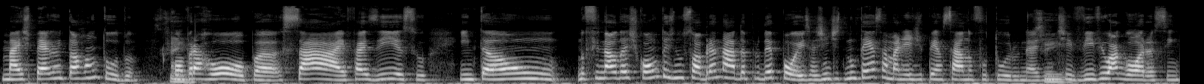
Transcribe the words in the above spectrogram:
mas pegam e torram tudo. Sim. Compra roupa, sai, faz isso. Então, no final das contas, não sobra nada pro depois. A gente não tem essa mania de pensar no futuro, né? A Sim. gente vive o agora, assim,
